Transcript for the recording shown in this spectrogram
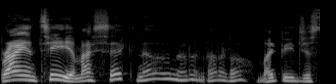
Brian T, am I sick? No, not not at all. Might be just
